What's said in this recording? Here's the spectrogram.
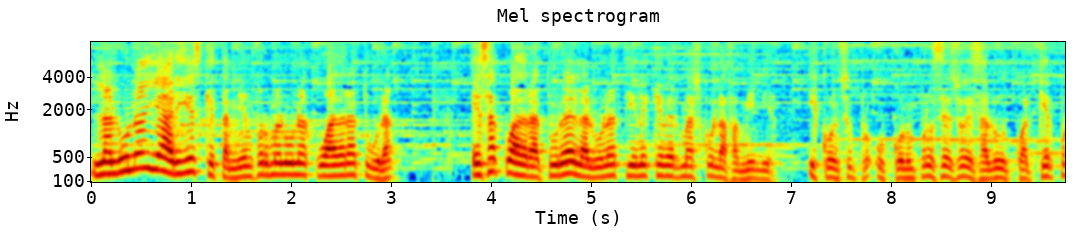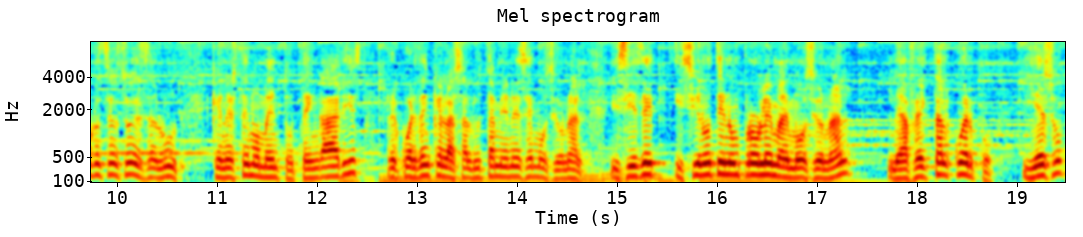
La luna y Aries, que también forman una cuadratura, esa cuadratura de la luna tiene que ver más con la familia y con, su, un proceso de salud. Cualquier proceso de salud que en este momento tenga Aries, recuerden que la salud también es emocional. Y si, y si uno tiene un problema emocional, le afecta al cuerpo y eso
